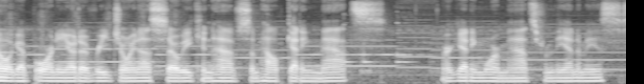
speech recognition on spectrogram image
Then we'll get Borneo to rejoin us so we can have some help getting mats. Or getting more mats from the enemies.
